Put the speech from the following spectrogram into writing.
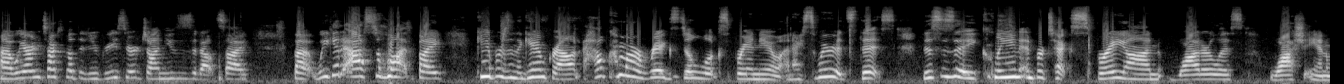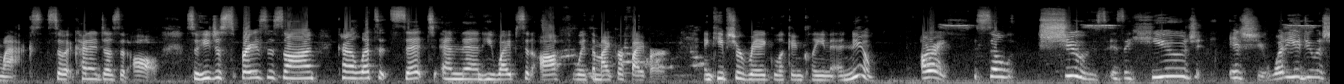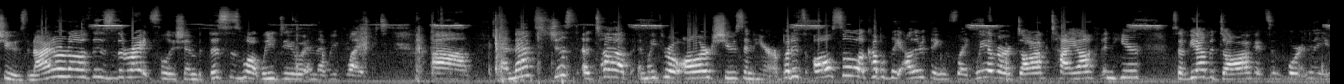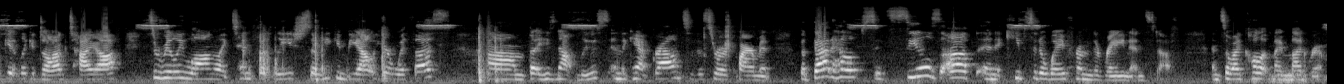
Uh, we already talked about the degreaser. John uses it outside. But we get asked a lot by campers in the campground, how come our rig still looks brand new? And I swear it's this. This is a clean and protect spray-on waterless wash and wax. So it kind of does it all. So he just sprays this on, kind of lets it sit, and then he wipes it off with a microfiber and keeps your rig looking clean and new. All right, so shoes is a huge issue. What do you do with shoes? And I don't know if this is the right solution, but this is what we do and that we've liked. Um, and that's just a tub and we throw all our shoes in here. But it's also a couple of the other things like we have our dog tie off in here. So if you have a dog, it's important that you get like a dog tie off. It's a really long like 10 foot leash so he can be out here with us. Um, but he's not loose in the campground, so that's a requirement. But that helps, it seals up and it keeps it away from the rain and stuff. And so I call it my mud room.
